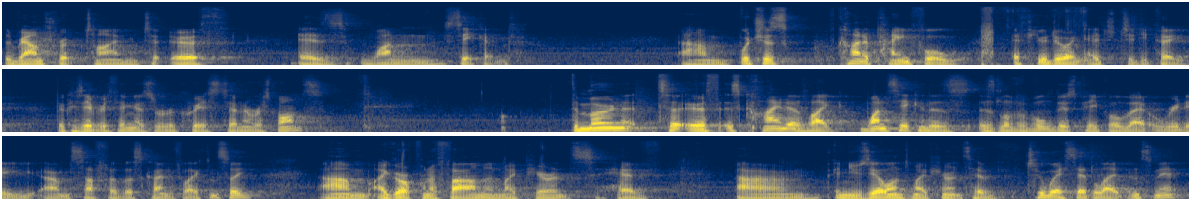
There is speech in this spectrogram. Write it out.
the round trip time to Earth is one second, um, which is kind of painful if you're doing HTTP because everything is a request and a response. The moon to Earth is kind of like one second is, is livable. There's people that already um, suffer this kind of latency. Um, I grew up on a farm and my parents have um, in New Zealand, my parents have two-way satellite internet,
